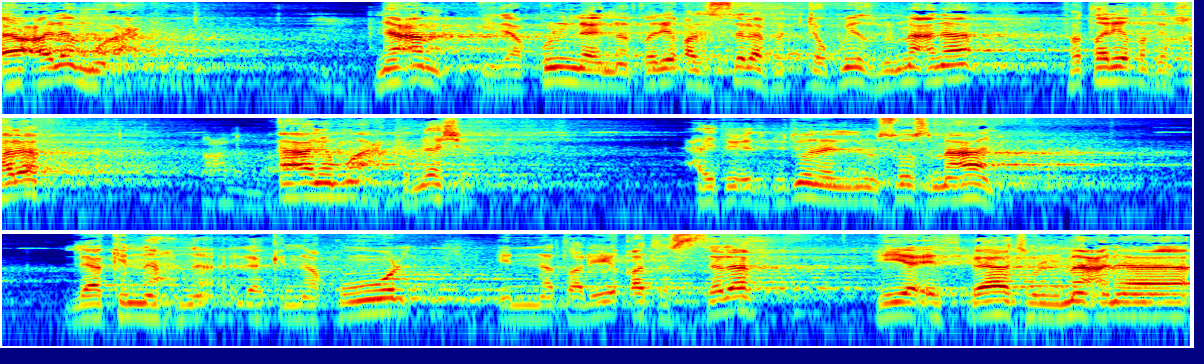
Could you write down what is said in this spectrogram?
أعلم وأحكم. نعم إذا قلنا أن طريقة السلف التفويض بالمعنى فطريقة الخلف أعلم وأحكم لا شك حيث يثبتون للنصوص معاني. لكن نحن لكن نقول إن طريقة السلف هي إثبات المعنى.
